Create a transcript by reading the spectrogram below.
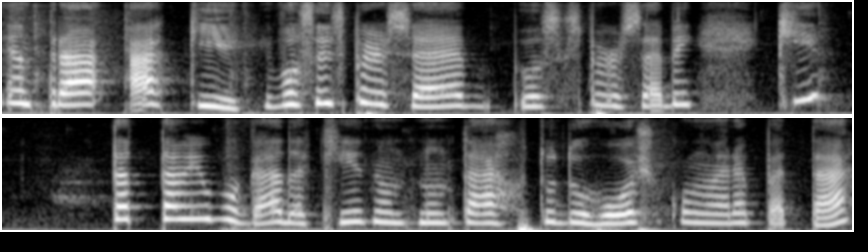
entrar aqui. E vocês percebem, vocês percebem que tá, tá meio bugado aqui, não, não tá tudo roxo como era pra tá.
